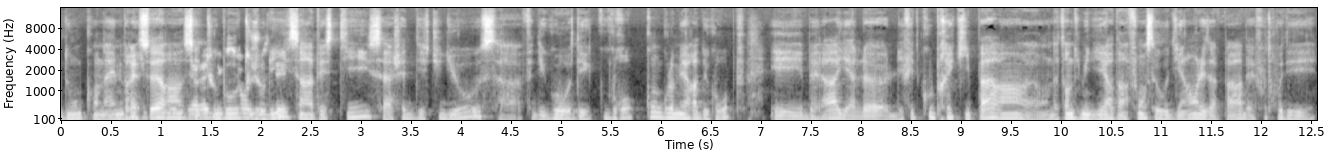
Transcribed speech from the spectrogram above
Donc on a Embracer, hein, c'est tout beau, tout joli, ça investit, ça achète des studios, ça fait des gros, des gros conglomérats de groupes. Et ben là, il y a le- l'effet de couperet qui part. hein. On attend du milliard d'un fonds saoudien, on les a pas. Il faut trouver, des,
